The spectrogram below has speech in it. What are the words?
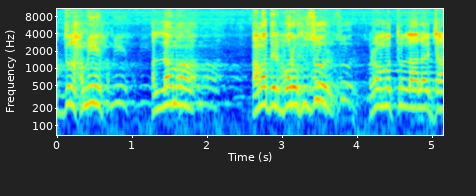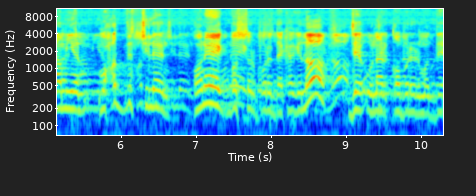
আব্দুল হামিদ আল্লামা, আমাদের বড় হুজুর অনেক বছর পরে দেখা গেল কবরের মধ্যে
